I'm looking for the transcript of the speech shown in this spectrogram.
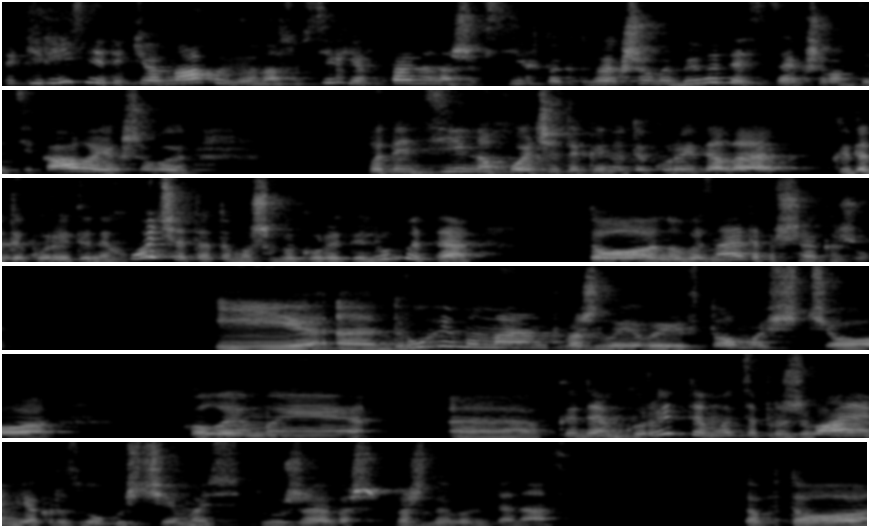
такі різні, такі однакові у нас у всіх. Я впевнена, що всі, хто якщо ви дивитесь це, якщо вам це цікаво, якщо ви потенційно хочете кинути курити, але кидати курити не хочете, тому що ви курити любите, то ну, ви знаєте, про що я кажу. І е, другий момент важливий в тому, що коли ми е, кидаємо курити, ми це проживаємо як розлуку з чимось дуже важ- важливим для нас. Тобто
